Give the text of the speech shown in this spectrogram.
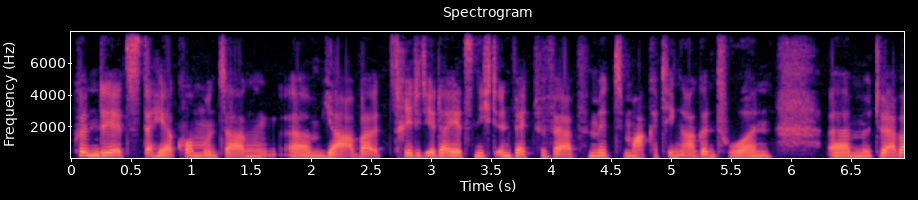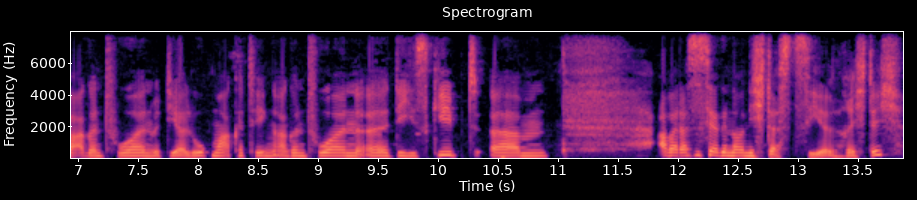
könnte jetzt daherkommen und sagen, ähm, ja, aber tretet ihr da jetzt nicht in Wettbewerb mit Marketingagenturen, äh, mit Werbeagenturen, mit Dialogmarketingagenturen, äh, die es gibt. Ähm, aber das ist ja genau nicht das Ziel, richtig?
